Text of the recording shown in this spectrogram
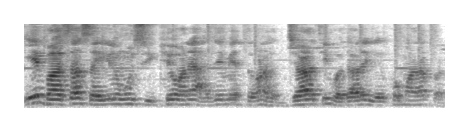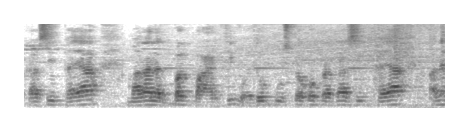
એ ભાષા શૈલી હું શીખ્યો અને આજે મેં ત્રણ હજારથી વધારે લેખો મારા પ્રકાશિત થયા. મારા લગભગ બારથી વધુ પુસ્તકો પ્રકાશિત થયા અને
